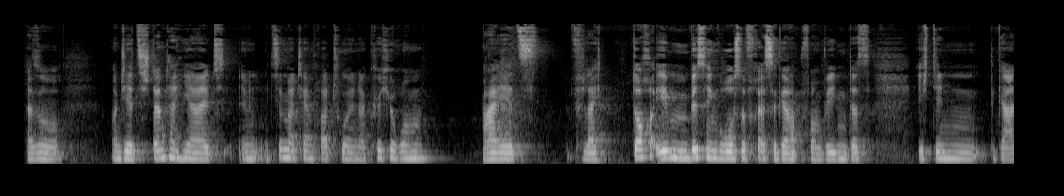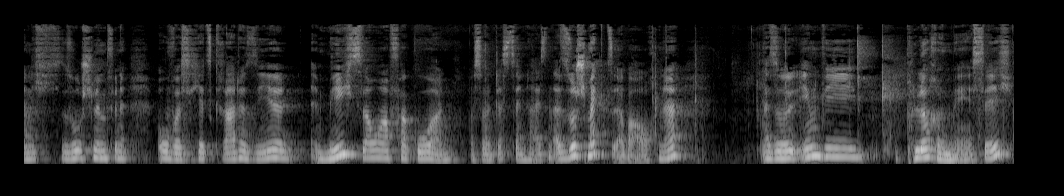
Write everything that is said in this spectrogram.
Also und jetzt stand er hier halt in Zimmertemperatur in der Küche rum, war jetzt vielleicht doch eben ein bisschen große Fresse gehabt, von wegen, dass ich den gar nicht so schlimm finde. Oh, was ich jetzt gerade sehe, milchsauer vergoren. Was soll das denn heißen? Also so schmeckt es aber auch, ne? Also irgendwie plörremäßig.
